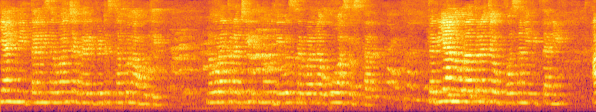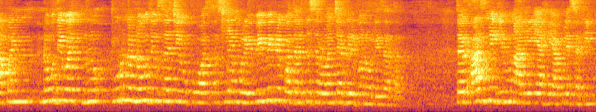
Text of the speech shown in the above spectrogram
या निमित्ताने सर्वांच्या घरी घटस्थापना होते नवरात्राचे नऊ दिवस सर्वांना उपवास असतात. तर या नवरात्राच्या उपवासानिमित्ताने आपण नऊ दिवस नऊ पूर्ण नऊ दिवसाचे उपवास असल्यामुळे वेगवेगळे पदार्थ सर्वांच्या घरी बनवले जातात. तर आज मी घेऊन आलेली आहे आपल्यासाठी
